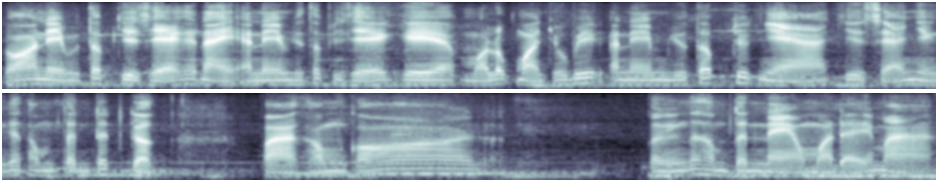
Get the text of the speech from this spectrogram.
Có anh em youtube chia sẻ cái này anh em youtube chia sẻ cái kia. Mà lúc mà chú biết anh em youtube trước nhà chia sẻ những cái thông tin tích cực và không có có những cái thông tin nào mà để mà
